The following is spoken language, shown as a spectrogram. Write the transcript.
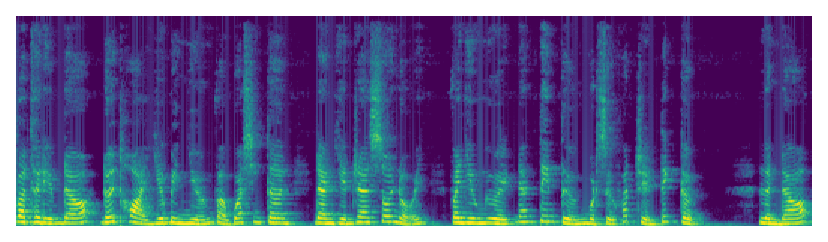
Vào thời điểm đó, đối thoại giữa Bình Nhưỡng và Washington đang diễn ra sôi nổi và nhiều người đang tin tưởng một sự phát triển tích cực. Lần đó,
